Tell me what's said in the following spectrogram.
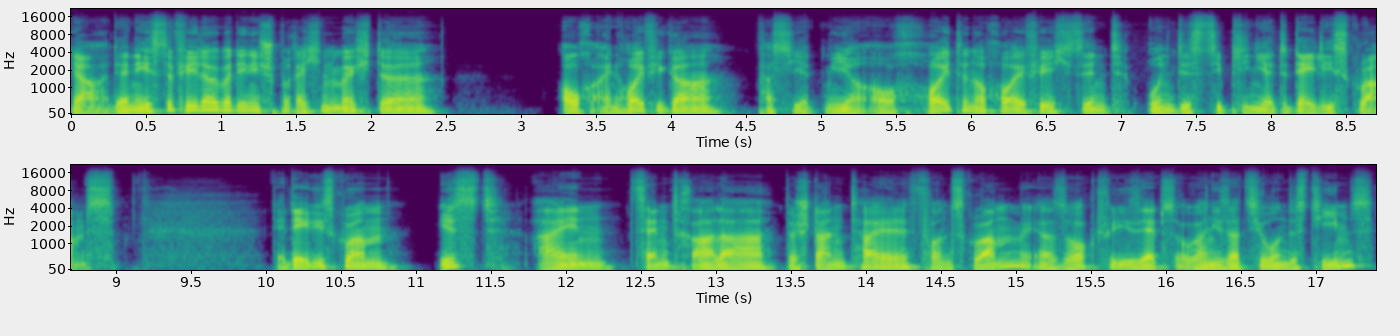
Ja, der nächste Fehler, über den ich sprechen möchte, auch ein häufiger, passiert mir auch heute noch häufig, sind undisziplinierte Daily Scrums. Der Daily Scrum ist ein zentraler Bestandteil von Scrum. Er sorgt für die Selbstorganisation des Teams.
